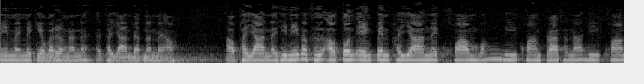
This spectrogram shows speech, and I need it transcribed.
นี่ไม่ไม่เกี่ยวกับเรื่องนั้นนะพยานแบบนั้นไม่เอา เอาพยานในที่นี้ก็คือเอาตนเองเป็นพยานในความหวังดี ความปรารถนาดีความ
